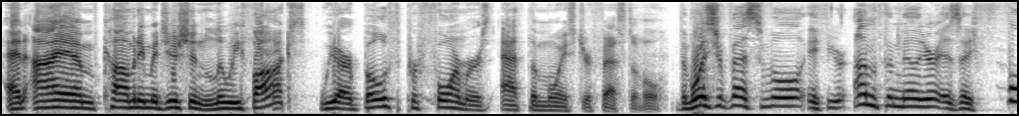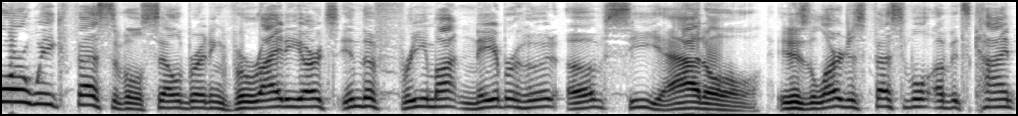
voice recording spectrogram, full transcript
And I am comedy magician Louis Fox. We are both performers at the Moisture Festival. The Moisture Festival, if you're unfamiliar, is a four week festival celebrating variety arts in the Fremont neighborhood of Seattle. It is the largest festival of its kind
